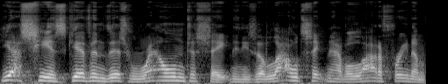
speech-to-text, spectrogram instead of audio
Yes, He has given this realm to Satan, and He's allowed Satan to have a lot of freedom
